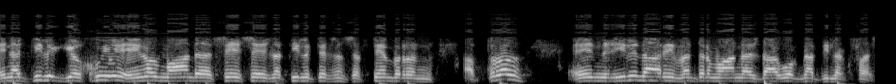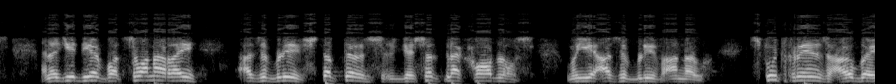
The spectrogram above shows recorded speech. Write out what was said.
En natuurlik jou goeie hengelmaande sê sê is natuurlik tussen September en April en hier en daar die wintermaande is daar ook natuurlik vis. En as jy deur Botswana ry, asseblief stipter jy sit plek gordels, moet jy asseblief aanhou. Spoedgrens hou by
